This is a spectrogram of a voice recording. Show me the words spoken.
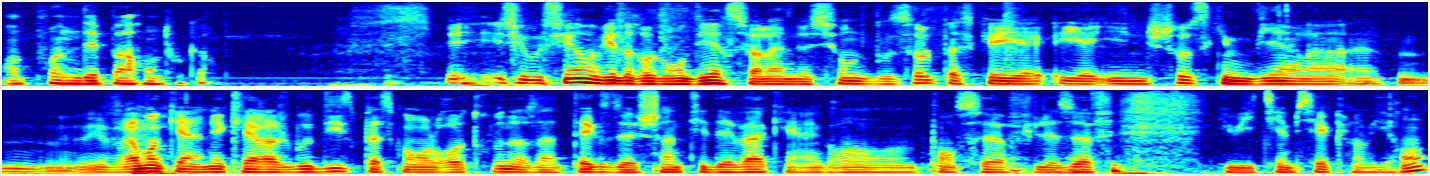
En point de départ, en tout cas. J'ai aussi envie de rebondir sur la notion de boussole parce qu'il y, y, a une chose qui me vient là, euh, vraiment qui a un éclairage bouddhiste parce qu'on le retrouve dans un texte de Shantideva qui est un grand penseur, philosophe du 8e siècle environ,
